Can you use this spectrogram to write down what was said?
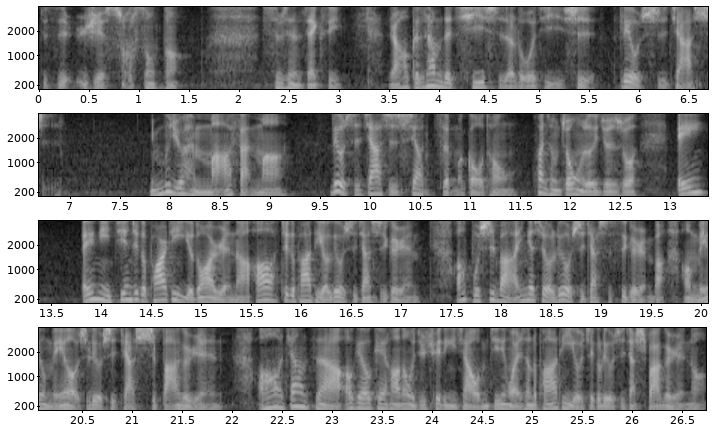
就是 je s w a x o n 是不是很 sexy？然后可是他们的七十的逻辑是六十加十，你们不觉得很麻烦吗？六十加十是要怎么沟通？换成中文逻辑就是说，哎。哎，你今天这个 party 有多少人啊？哦，这个 party 有六十加十个人。哦，不是吧？应该是有六十加十四个人吧？哦，没有没有，是六十加十八个人。哦，这样子啊。OK OK，好，那我就确定一下，我们今天晚上的 party 有这个六十加十八个人哦。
